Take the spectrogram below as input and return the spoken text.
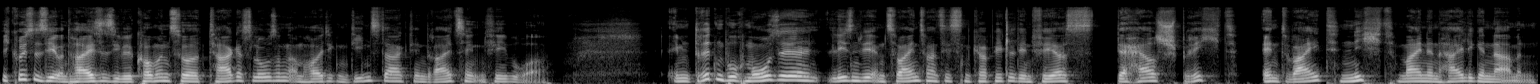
Ich grüße Sie und heiße Sie willkommen zur Tageslosung am heutigen Dienstag, den 13. Februar. Im dritten Buch Mose lesen wir im 22. Kapitel den Vers, Der Herr spricht, entweiht nicht meinen heiligen Namen.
